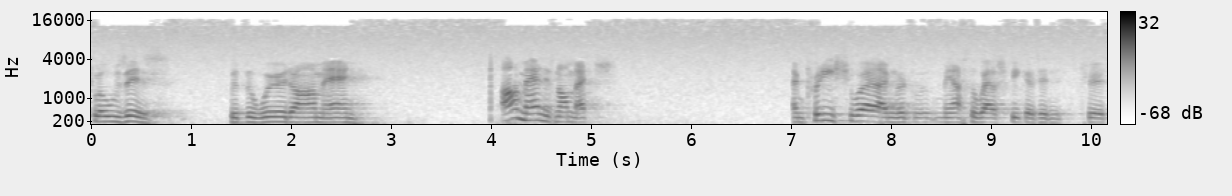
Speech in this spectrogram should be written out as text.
closes with the word Amen. Amen is not much. I'm pretty sure, I'm going to may ask the Welsh speakers in church,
